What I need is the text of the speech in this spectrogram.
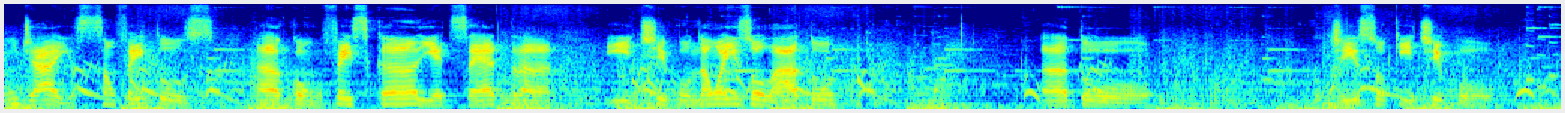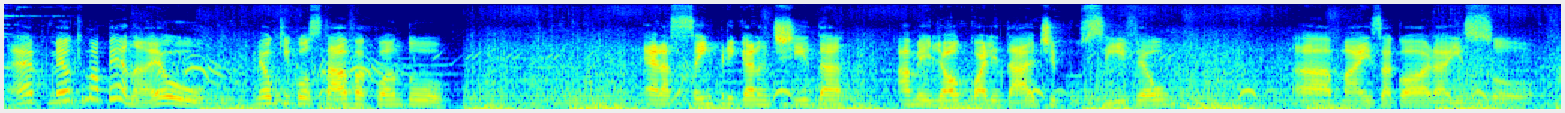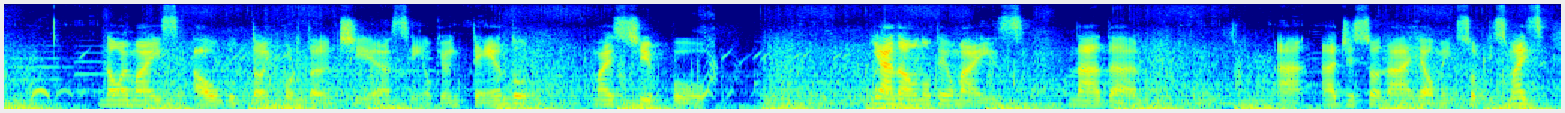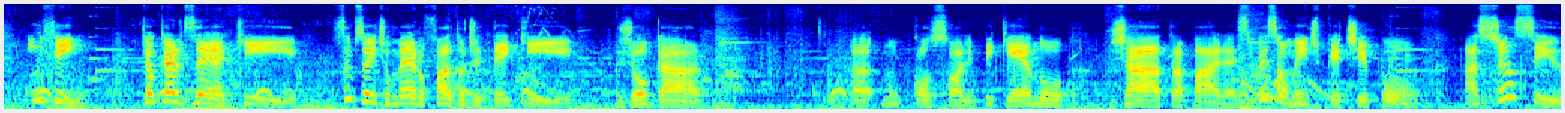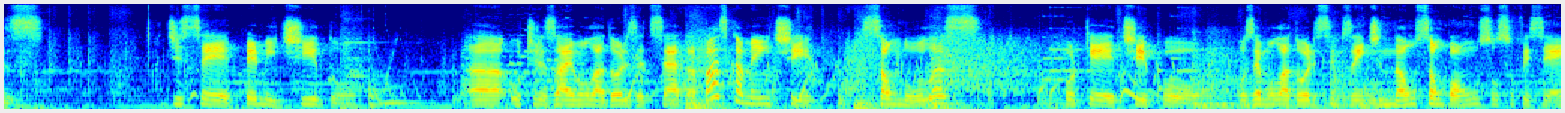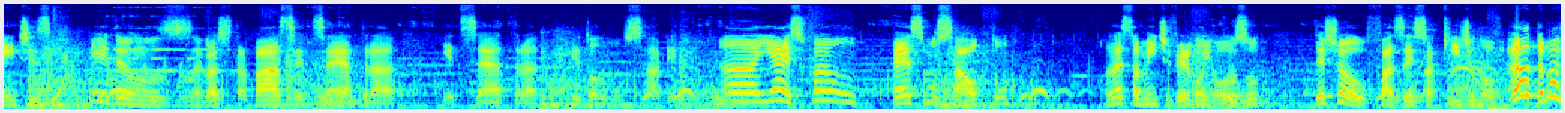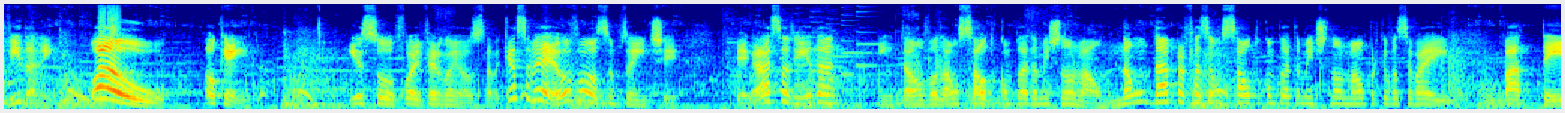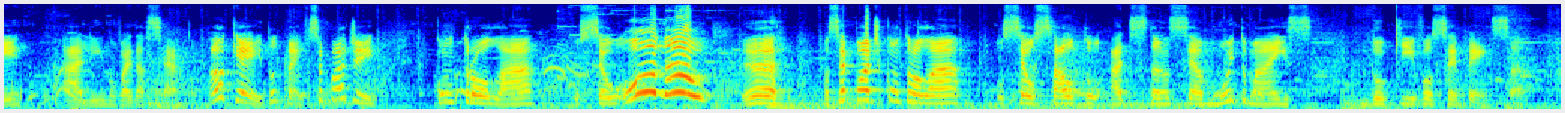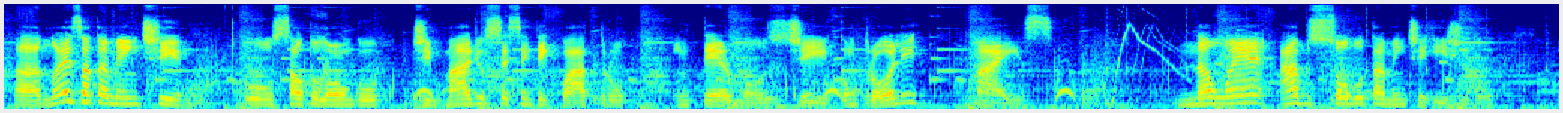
mundiais são feitos uh, com facecam e etc. E, tipo, não é isolado uh, do... disso que, tipo... É meio que uma pena. Eu meio que gostava quando era sempre garantida a melhor qualidade possível. Uh, mas agora isso não é mais algo tão importante assim, o que eu entendo. Mas, tipo... Yeah, não, não tenho mais nada a adicionar realmente sobre isso. Mas, enfim, o que eu quero dizer é que simplesmente o mero fato de ter que jogar uh, num console pequeno já atrapalha. Especialmente porque, tipo, as chances de ser permitido uh, utilizar emuladores, etc., basicamente são nulas porque, tipo, os emuladores simplesmente não são bons o suficientes e tem uns negócios de trapaça, etc, etc, e todo mundo sabe. Ah, e é, isso foi um péssimo salto, honestamente vergonhoso. Deixa eu fazer isso aqui de novo. Ah, tem uma vida ali. Uou! Ok. Isso foi vergonhoso também. Quer saber? Eu vou simplesmente pegar essa vida, então vou dar um salto completamente normal. Não dá pra fazer um salto completamente normal porque você vai bater ali e não vai dar certo. Ok, tudo bem. Você pode controlar o seu... Oh, não! Uh, você pode controlar o seu salto à distância muito mais do que você pensa. Uh, não é exatamente o salto longo de Mario 64 em termos de controle, mas não é absolutamente rígido.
